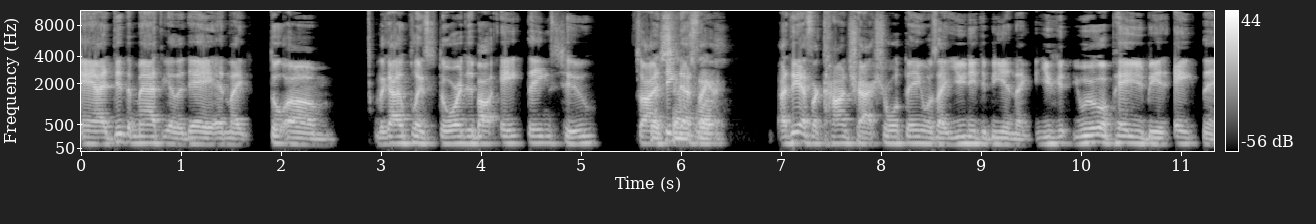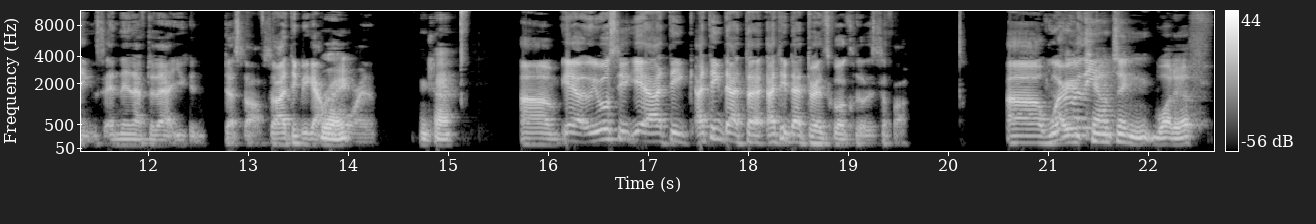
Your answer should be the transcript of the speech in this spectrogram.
And I did the math the other day, and like the um the guy who plays Thor did about eight things too. So I think that's like Hemsworth. I think that's a contractual thing. It was like you need to be in like you could, we will pay you to be in eight things, and then after that you can dust off. So I think we got Right. one more in okay. Um, yeah, we will see. Yeah, I think I think that, that I think that thread's going to clear this stuff off. Uh, where Are are, you the counting What If?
